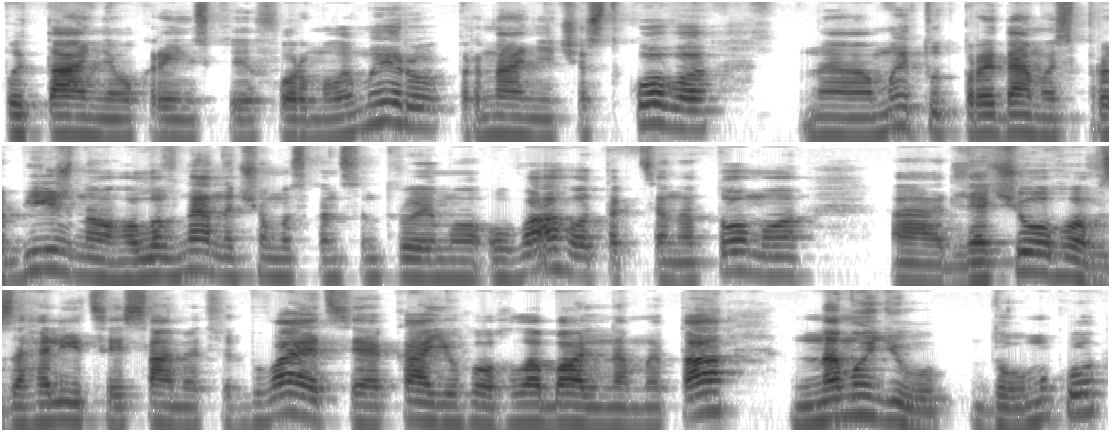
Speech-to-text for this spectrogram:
питання української формули миру, принаймні частково. Ми тут пройдемось пробіжно. Головне, на чому сконцентруємо увагу, так це на тому, для чого взагалі цей саміт відбувається, яка його глобальна мета. На мою думку,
